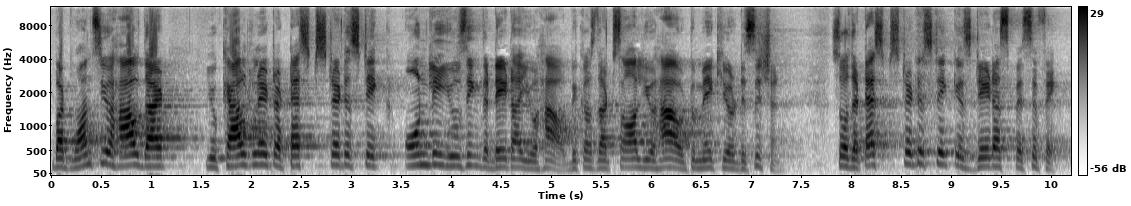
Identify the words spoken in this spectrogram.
But once you have that, you calculate a test statistic only using the data you have because that is all you have to make your decision. So, the test statistic is data specific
